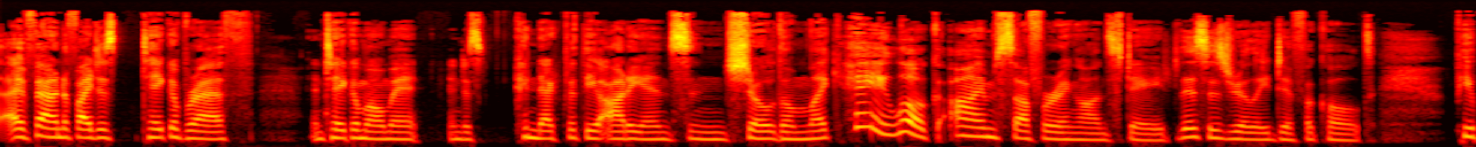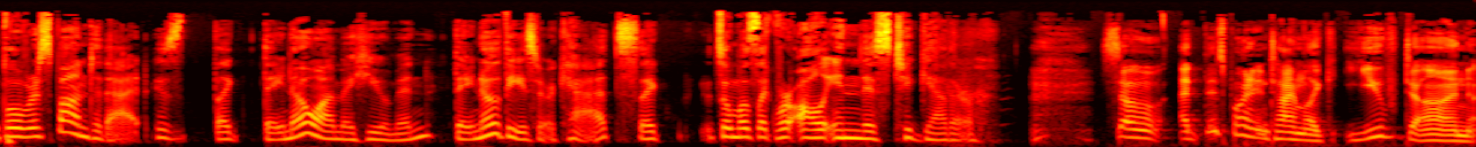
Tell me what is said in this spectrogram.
I found if I just take a breath and take a moment and just connect with the audience and show them, like, hey, look, I'm suffering on stage. This is really difficult. People respond to that because, like, they know I'm a human. They know these are cats. Like, it's almost like we're all in this together. So at this point in time, like you've done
